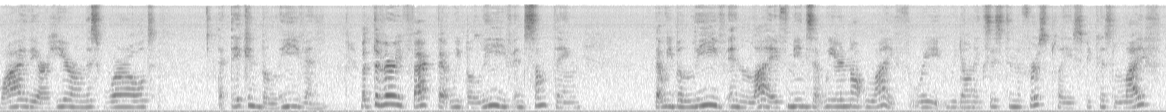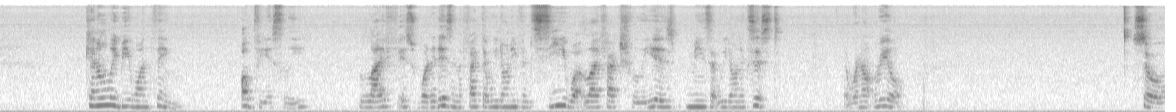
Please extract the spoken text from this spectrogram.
why they are here on this world that they can believe in. But the very fact that we believe in something that we believe in life means that we are not life. We we don't exist in the first place because life can only be one thing. Obviously, life is what it is and the fact that we don't even see what life actually is means that we don't exist. That we're not real. So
